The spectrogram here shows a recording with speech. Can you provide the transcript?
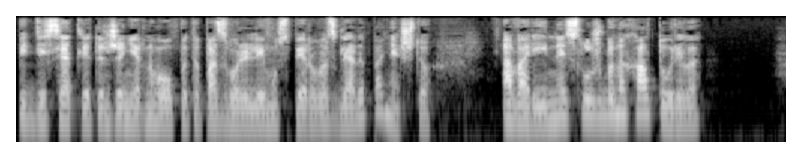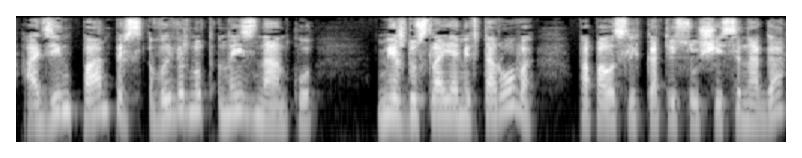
Пятьдесят лет инженерного опыта позволили ему с первого взгляда понять, что аварийная служба нахалтурила. Один памперс вывернут наизнанку, между слоями второго попала слегка трясущаяся нога,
